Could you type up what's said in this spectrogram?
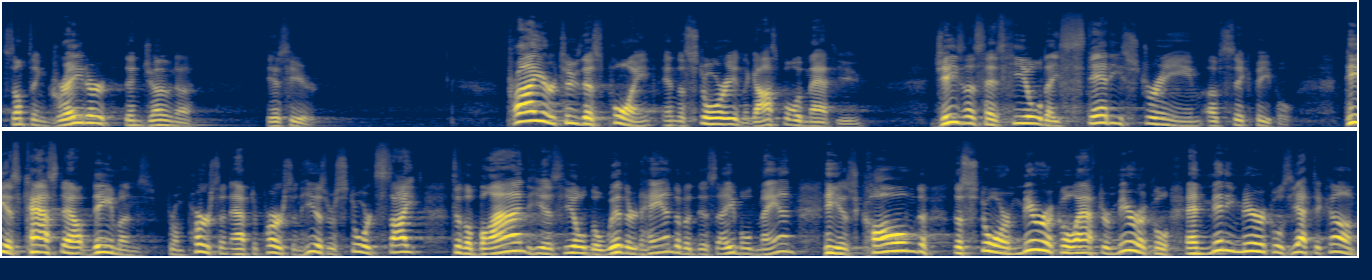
something greater than Jonah is here. Prior to this point in the story in the Gospel of Matthew, Jesus has healed a steady stream of sick people. He has cast out demons from person after person. He has restored sight to the blind. He has healed the withered hand of a disabled man. He has calmed the storm, miracle after miracle, and many miracles yet to come.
